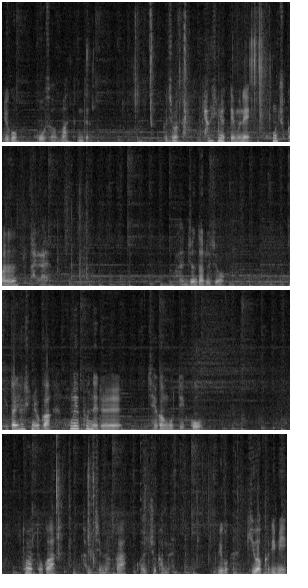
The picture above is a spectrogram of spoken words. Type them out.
그리고 고소한 맛 등등. 그렇지만 향신료 때문에 콩죽과는 달라요. 완전 다르죠? 일단 향신료가 콩의 폰내를 제거한 것도 있고 토마토가 감칠맛과 걸쭉한 맛 그리고 기와 크림이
